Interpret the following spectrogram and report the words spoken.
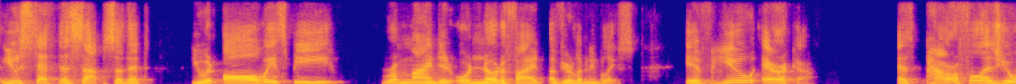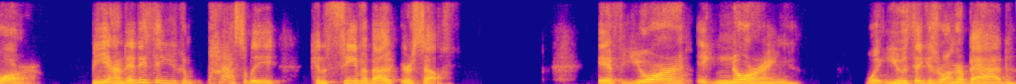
you set this up so that you would always be reminded or notified of your limiting beliefs. If you, Erica, as powerful as you are, beyond anything you can possibly conceive about yourself, if you're ignoring what you think is wrong or bad,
